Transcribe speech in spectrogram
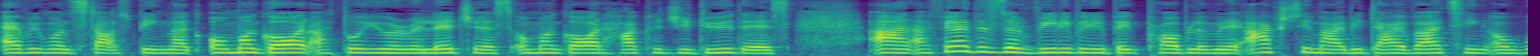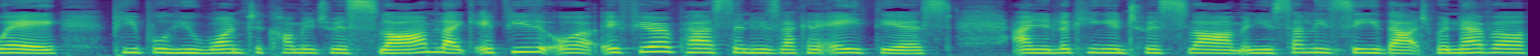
everyone starts being like, "Oh my God, I thought you were religious. Oh my God, how could you do this?" And I feel like this is a really really big problem, and it actually might be diverting away people who want to come into Islam. Like if you or if you're a person who's like an atheist and you you're looking into Islam and you suddenly see that whenever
